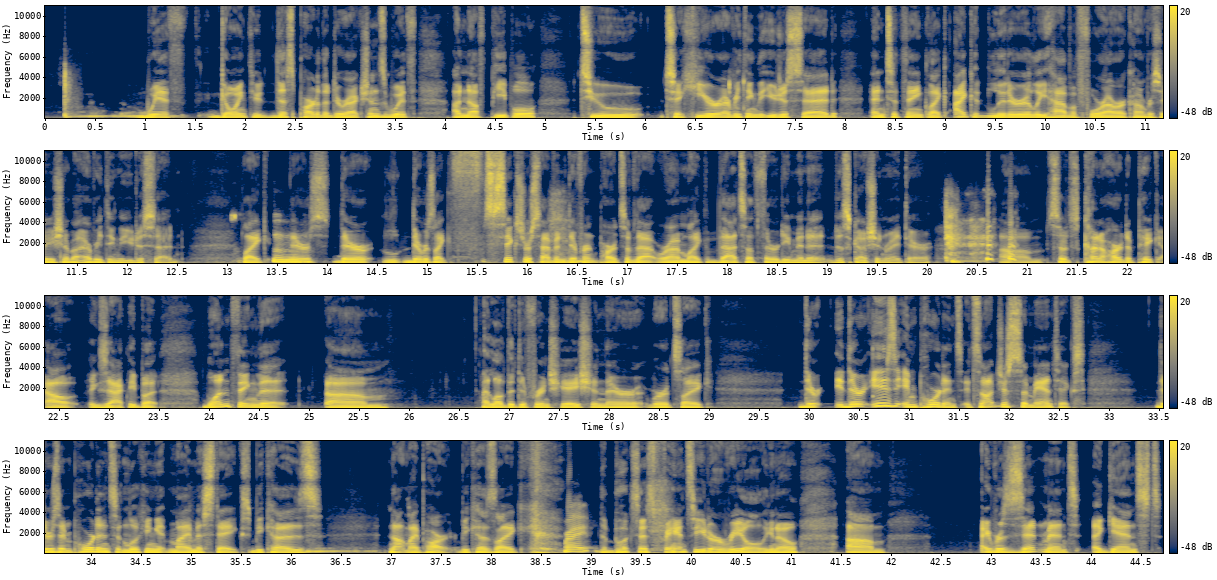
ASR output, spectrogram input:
with going through this part of the directions with enough people to to hear everything that you just said and to think like I could literally have a 4-hour conversation about everything that you just said. Like there's there there was like f- six or seven different parts of that where I'm like that's a 30 minute discussion right there. um so it's kind of hard to pick out exactly but one thing that um I love the differentiation there where it's like there there is importance. It's not just semantics. There's importance in looking at my mistakes because not my part because like right. the book says fancied or real, you know. Um a resentment against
